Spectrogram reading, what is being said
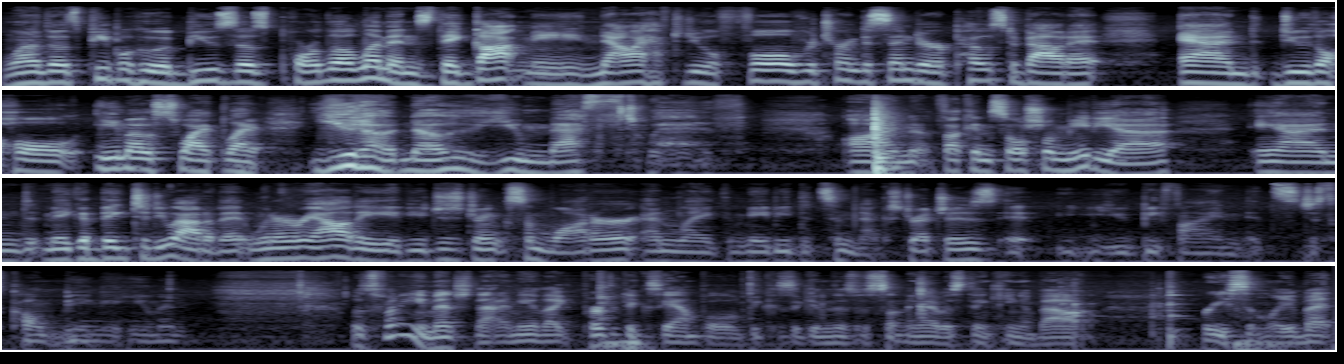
One of those people who abuse those poor little lemons, they got me. Now I have to do a full return to sender post about it and do the whole emo swipe like, you don't know who you messed with on fucking social media and make a big to do out of it. When in reality, if you just drink some water and like maybe did some neck stretches, it you'd be fine. It's just called being a human. Well, it's funny you mentioned that. I mean, like, perfect example, because again, this is something I was thinking about recently, but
